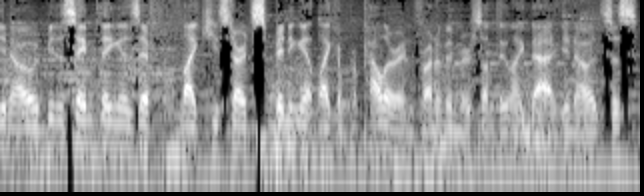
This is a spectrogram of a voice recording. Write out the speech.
you know, it would be the same thing as if, like, he starts spinning it like a propeller in front of him or something like that. You know, it's just,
